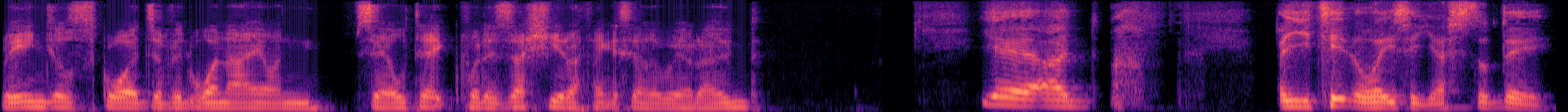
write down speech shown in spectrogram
Rangers squads have had one eye on Celtic, whereas this year, I think it's the other way around. Yeah, I, you take the likes of yesterday,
